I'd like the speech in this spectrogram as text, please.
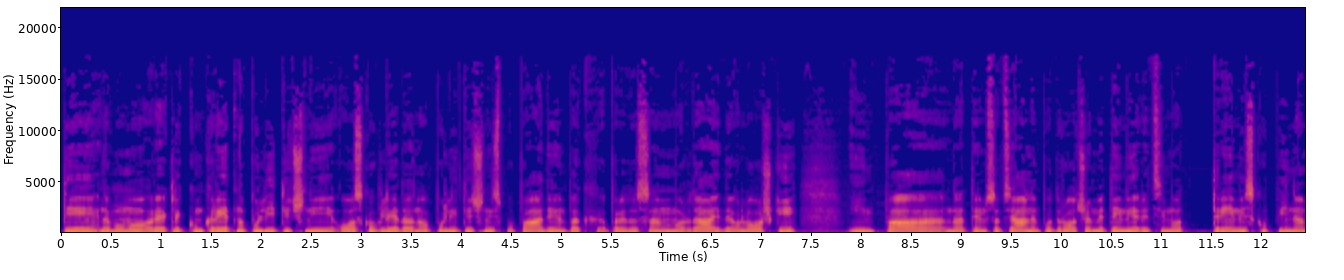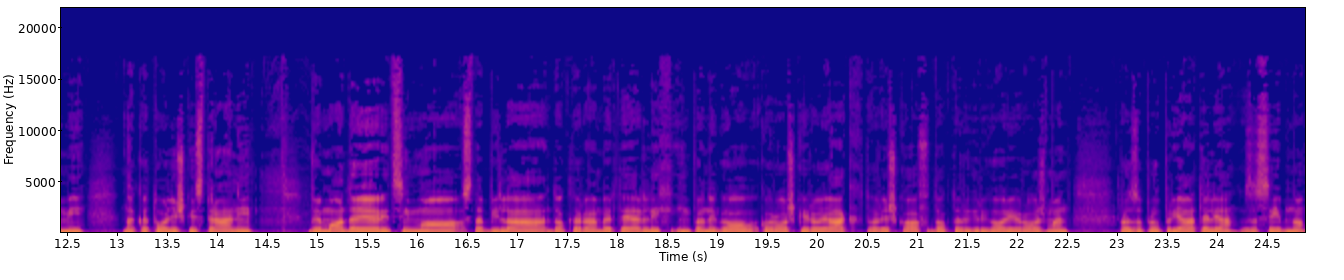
te, ne bomo rekli konkretno politični, osko gledano politični spopadi, ampak predvsem morda ideološki in pa na tem socialnem področju med temi recimo tremi skupinami na katoliški strani. Vemo, da je recimo sta bila dr. Ambert Erlich in pa njegov koroški rojak, torej škof dr. Grigorij Rožman, pravzaprav prijatelja zasebno,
